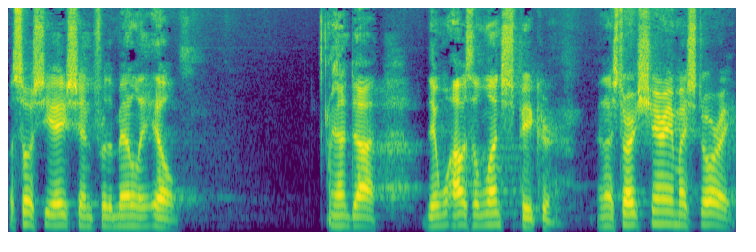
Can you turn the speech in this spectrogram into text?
Association for the Mentally Ill. And uh, they, I was a lunch speaker, and I started sharing my story. There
